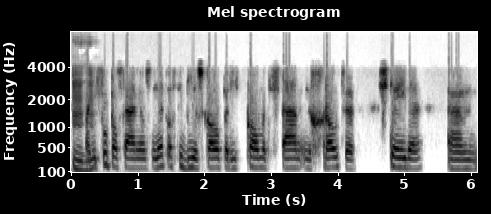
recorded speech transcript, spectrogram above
Mhm. Maar die voetbalstadions, net als die bioscopen, die komen te staan in de grote steden. Um,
